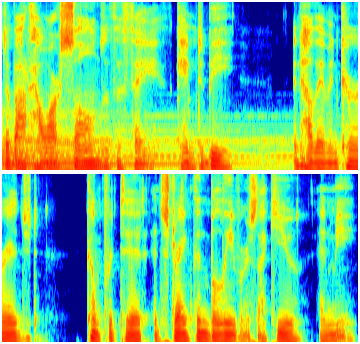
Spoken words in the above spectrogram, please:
podcast about how our songs of the faith came to be and how they've encouraged, comforted, and strengthened believers like you and me.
